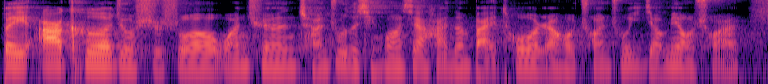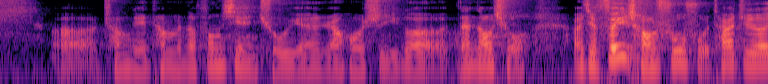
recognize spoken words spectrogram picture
被阿科就是说完全缠住的情况下还能摆脱，然后传出一脚妙传，呃传给他们的锋线球员，然后是一个单刀球，而且非常舒服，他就要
